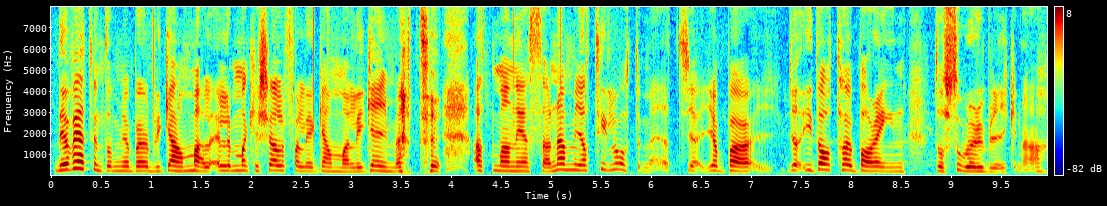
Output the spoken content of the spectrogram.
Jag vet inte om jag börjar bli gammal eller man kanske i alla fall är gammal i gamet. Att man är så här, nej men jag tillåter mig att jag, jag bara, jag, idag tar jag bara in de stora rubrikerna.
